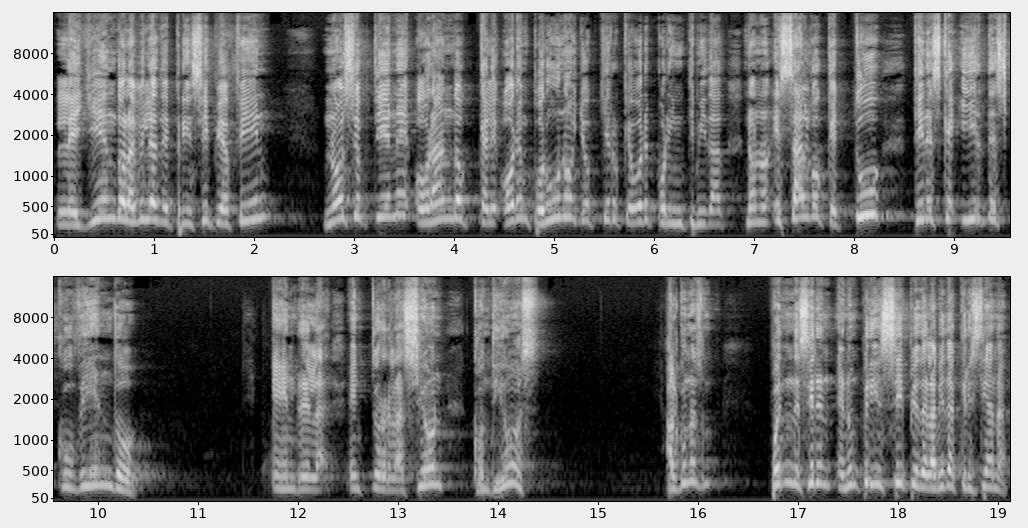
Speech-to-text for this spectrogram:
leyendo la Biblia de principio a fin, no se obtiene orando que le oren por uno, yo quiero que ore por intimidad. No, no, es algo que tú tienes que ir descubriendo en, tu relación con Dios. Algunos pueden decir en, un principio de la vida cristiana,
